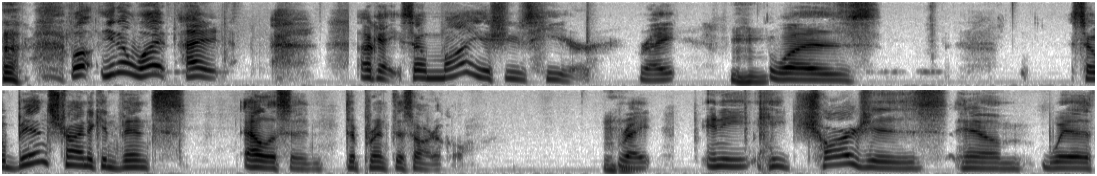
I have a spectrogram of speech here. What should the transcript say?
well, you know what? I Okay, so my issues here, right, mm-hmm. was so Ben's trying to convince Ellison to print this article. Mm-hmm. Right? And he he charges him with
